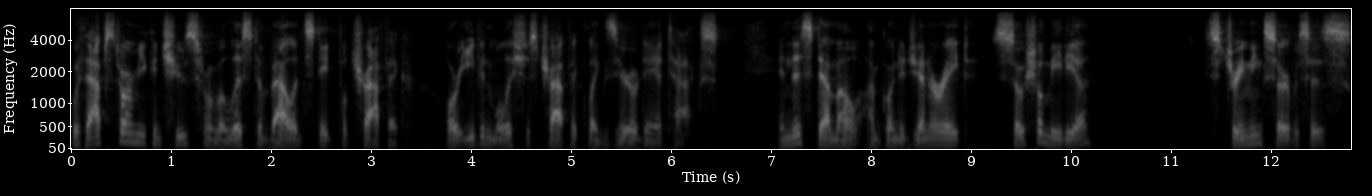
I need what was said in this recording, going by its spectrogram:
With AppStorm, you can choose from a list of valid stateful traffic or even malicious traffic like zero-day attacks. In this demo, I'm going to generate social media, streaming services,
